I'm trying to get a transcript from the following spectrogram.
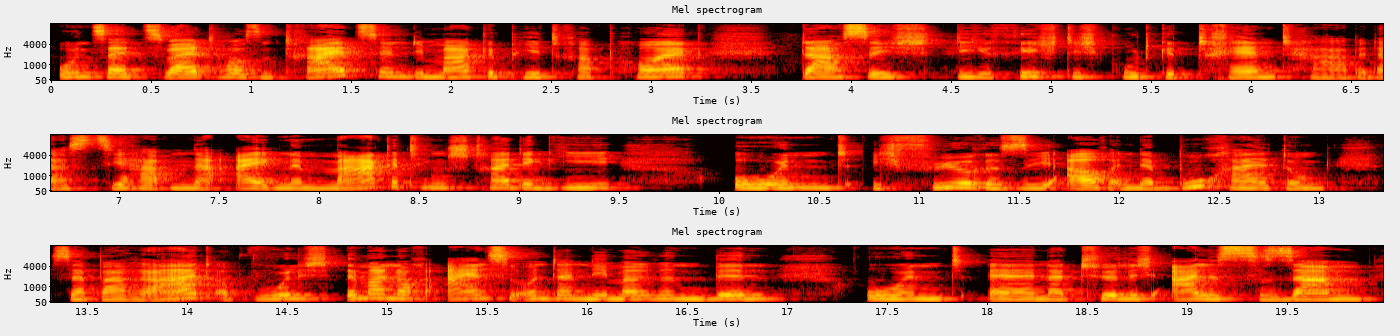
und seit 2013 die Marke Petra Polk, dass ich die richtig gut getrennt habe, dass sie haben eine eigene Marketingstrategie und ich führe sie auch in der Buchhaltung separat, obwohl ich immer noch Einzelunternehmerin bin und äh, natürlich alles zusammen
